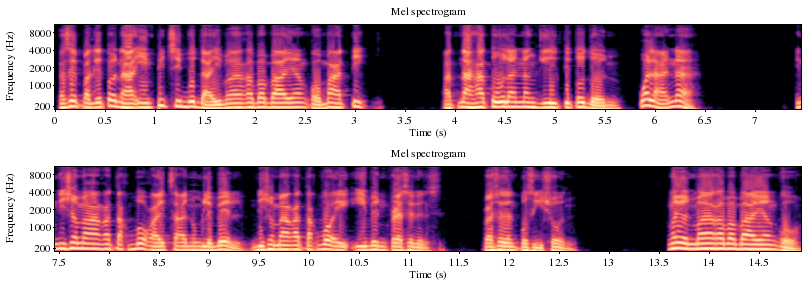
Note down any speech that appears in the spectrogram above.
Kasi pag ito na-impeach si Buday, mga kababayan ko, matik. At nahatulan ng guilty to doon, wala na. Hindi siya makakatakbo kahit sa anong level. Hindi siya makakatakbo ay even president president position. Ngayon, mga kababayan ko,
